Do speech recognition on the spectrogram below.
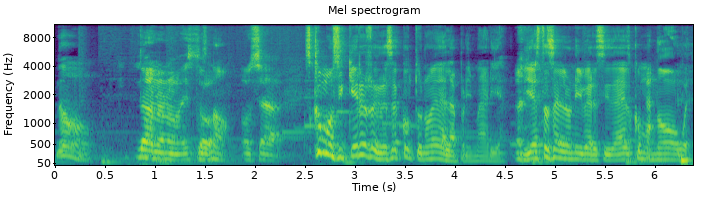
No. No, no, no, esto pues no. O sea. Es como si quieres regresar con tu novia de la primaria y ya estás en la universidad. Es como, no, güey.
